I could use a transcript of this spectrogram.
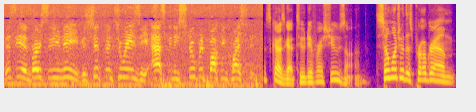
This is the adversity you need, because shit's been too easy asking these stupid fucking questions. This guy's got two different shoes on. So much of this program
